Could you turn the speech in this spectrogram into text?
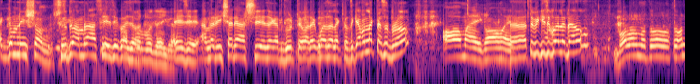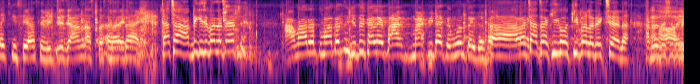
একদম নিঃসন। শুধু আমরা আছি এই যে কয়জন? এই যে আমরা রিক্সা নিয়ে আসছি এই জায়গা ঘুরতে। অনেক মজা লাগতেছে। কেমন লাগতেছে ব্রো ও মাই গড তুমি কিছু বলে দাও। বলার মতো অনেক কিছু আছে ভিতরে যান আস্তে আস্তে হ্যাঁ, দেখেন। তাই। চাচা আপনি কিছু বলে দেন। আমার তোমাদের তো শুধু খালি মাফিটাতে মন আমার চাচা কি কি বলে আপনাদের হ্যাঁ, সাথে এই-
